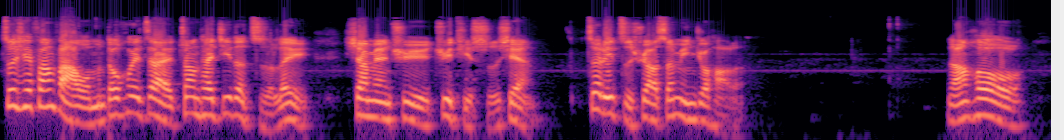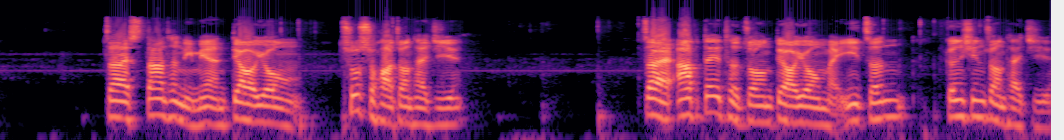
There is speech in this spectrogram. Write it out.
这些方法我们都会在状态机的子类下面去具体实现，这里只需要声明就好了。然后在 start 里面调用初始化状态机，在 update 中调用每一帧更新状态机，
